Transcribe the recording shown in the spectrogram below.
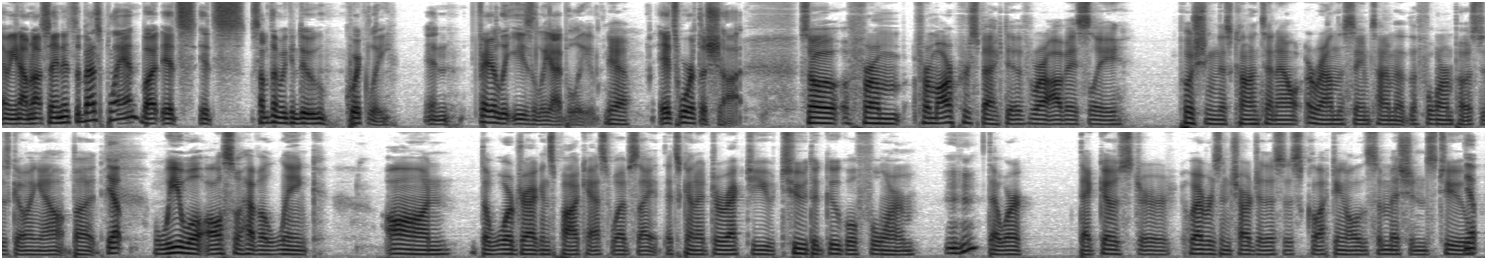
I mean, I'm not saying it's the best plan, but it's it's something we can do quickly and fairly easily. I believe Yeah. it's worth a shot. So from from our perspective, we're obviously pushing this content out around the same time that the forum post is going out, but Yep. we will also have a link on the War Dragons podcast website that's going to direct you to the Google form mm-hmm. that we're that Ghost or whoever's in charge of this is collecting all the submissions to Yep.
